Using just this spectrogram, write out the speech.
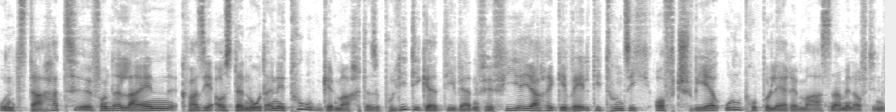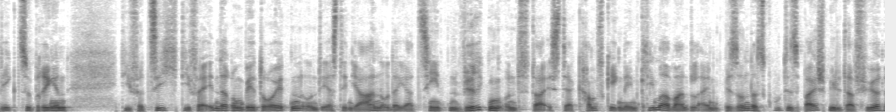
Und da hat äh, von der Leyen quasi aus der Not eine Tugend gemacht. Also Politiker, die werden für vier Jahre gewählt, die tun sich oft schwer, unpopuläre Maßnahmen auf den Weg zu bringen, die Verzicht, die Veränderung bedeuten und erst in Jahren oder Jahrzehnten wirken. Und da ist der Kampf gegen den Klimawandel ein besonders gutes Beispiel dafür.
